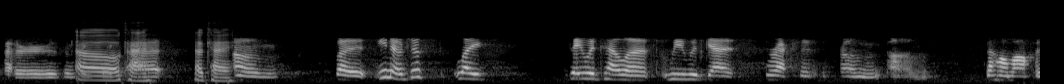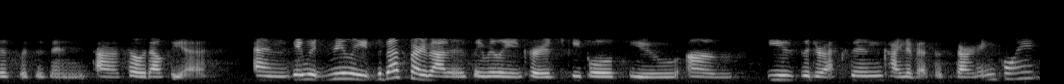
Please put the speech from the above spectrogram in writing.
sweaters and things Oh, like okay. that. Okay. Um, but you know, just like they would tell us, we would get directions from um, the home office, which is in uh, Philadelphia, and they would really. The best part about it is they really encouraged people to um, use the direction kind of as a starting point.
